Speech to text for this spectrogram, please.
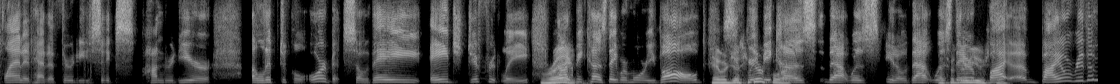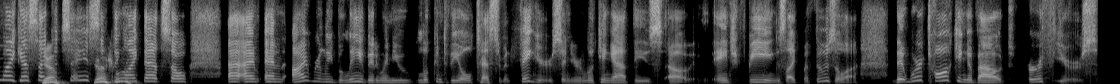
planet had a 3600 year elliptical orbit so they aged differently right. not because they were more evolved they were just here because that was you know that was their bi- uh, biorhythm i guess i Yeah. could say something sure. like that so uh, I'm, and i really believe that when you look into the old testament figures and you're looking at these uh, ancient beings like methuselah that we're talking about earth years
